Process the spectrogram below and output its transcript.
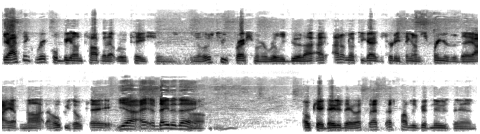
Yeah, I think Rick will be on top of that rotation. You know, those two freshmen are really good. I I, I don't know if you guys have heard anything on Springer today. I have not. I hope he's okay. Yeah, day to day. Uh, okay, day to day. That's that's that's probably good news then.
